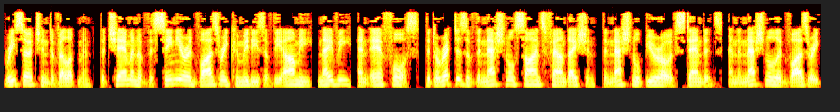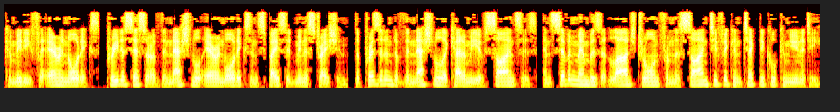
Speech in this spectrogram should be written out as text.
Research and Development, the chairman of the senior advisory committees of the Army, Navy, and Air Force, the directors of the National Science Foundation, the National Bureau of Standards, and the National Advisory Committee for Aeronautics predecessor of the National Aeronautics and Space Administration, the president of the National Academy of Sciences, and seven members at large drawn from the scientific and technical community.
